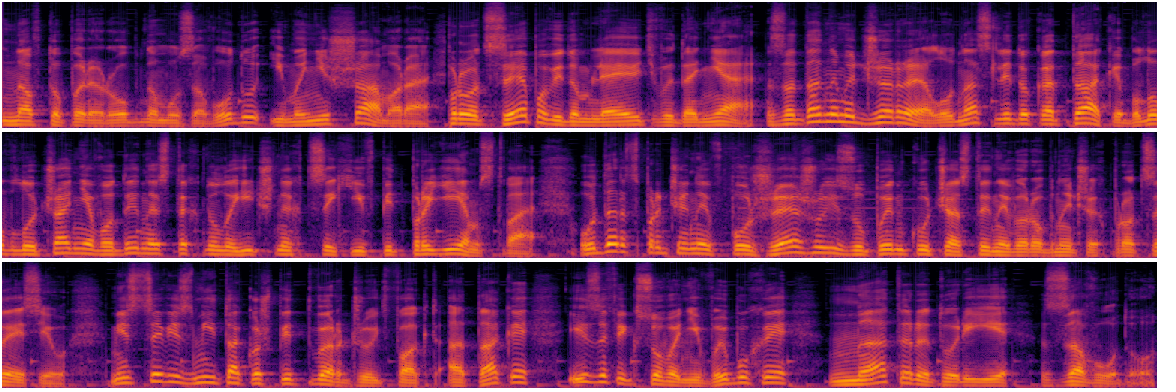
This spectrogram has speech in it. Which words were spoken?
нафтопереробному заводу імені Шамара. Про це повідомляють видання. За даними джерел, унаслідок атаки було влучання в один із технологічних цехів підприємства. Удар спричинив пожежу і зупинку частини виробничих процесів. Місцеві змі також підтверджують факт атаки і зафіксовані вибухи на території заводу.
